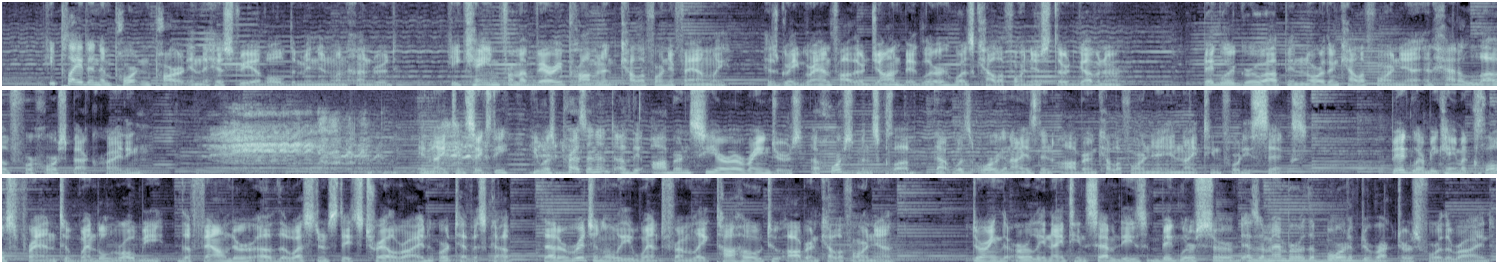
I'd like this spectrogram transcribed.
He played an important part in the history of Old Dominion 100. He came from a very prominent California family. His great grandfather, John Bigler, was California's third governor. Bigler grew up in Northern California and had a love for horseback riding. In 1960, he was president of the Auburn Sierra Rangers, a horsemen's club that was organized in Auburn, California in 1946. Bigler became a close friend to Wendell Robie, the founder of the Western States Trail Ride, or Tevis Cup, that originally went from Lake Tahoe to Auburn, California. During the early 1970s, Bigler served as a member of the board of directors for the ride.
